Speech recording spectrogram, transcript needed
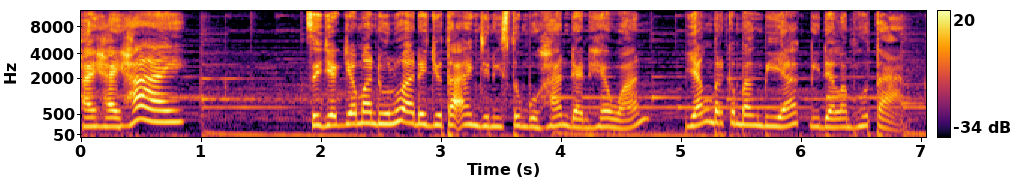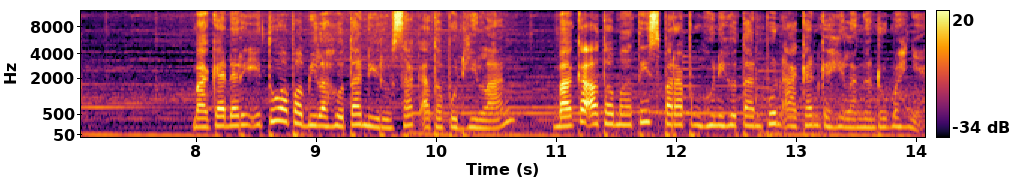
Hai hai hai. Sejak zaman dulu ada jutaan jenis tumbuhan dan hewan yang berkembang biak di dalam hutan. Maka dari itu apabila hutan dirusak ataupun hilang, maka otomatis para penghuni hutan pun akan kehilangan rumahnya.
